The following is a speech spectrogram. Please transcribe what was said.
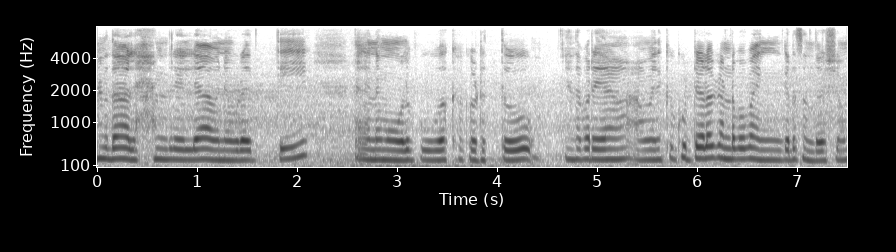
അതാ അലഹമില്ല അവനിവിടെ എത്തി അങ്ങനെ മോൾ പൂവൊക്കെ കൊടുത്തു. എന്താ പറയുക അവനക്ക് കുട്ടികളെ കണ്ടപ്പോൾ ഭയങ്കര സന്തോഷം.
